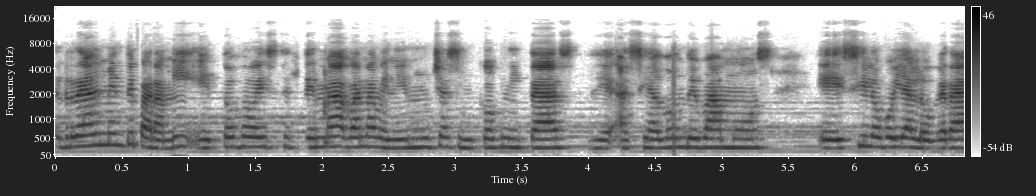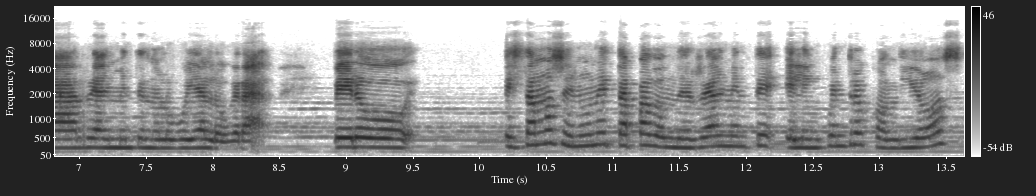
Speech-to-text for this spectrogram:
realmente para mí eh, todo este tema van a venir muchas incógnitas de hacia dónde vamos, eh, si lo voy a lograr, realmente no lo voy a lograr, pero estamos en una etapa donde realmente el encuentro con Dios,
